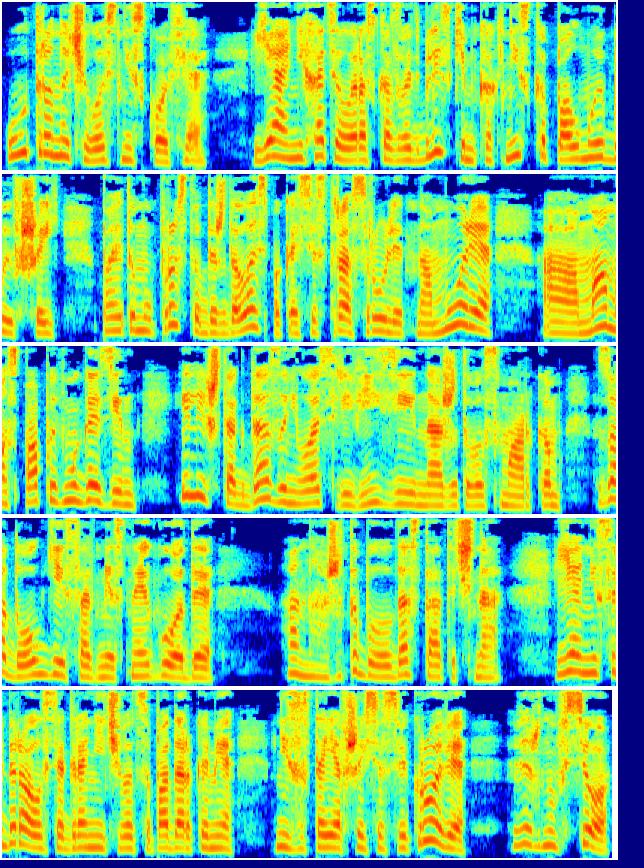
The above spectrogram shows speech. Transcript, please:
Утро началось не с кофе. Я не хотела рассказывать близким, как низко пал мой бывший, поэтому просто дождалась, пока сестра срулит на море, а мама с папой в магазин, и лишь тогда занялась ревизией нажитого с Марком за долгие совместные годы. А нажито было достаточно. Я не собиралась ограничиваться подарками несостоявшейся свекрови, верну все,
